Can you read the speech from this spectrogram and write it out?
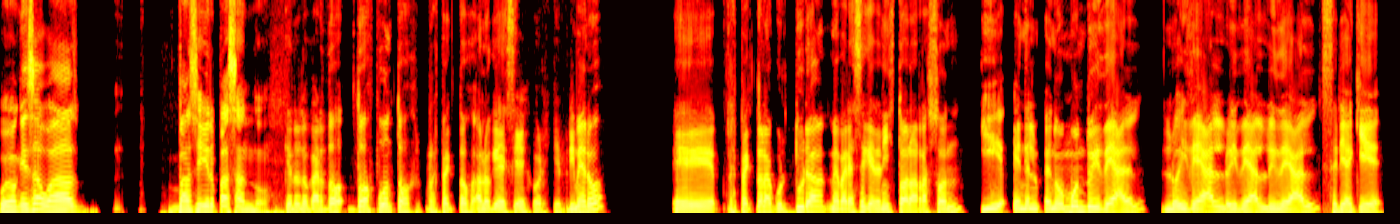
weón, esa hueá va a seguir pasando. quiero tocar do- dos puntos respecto a lo que decía Jorge. Primero, eh, respecto a la cultura, me parece que tenéis toda la razón. Y en, el, en un mundo ideal, lo ideal, lo ideal, lo ideal sería que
